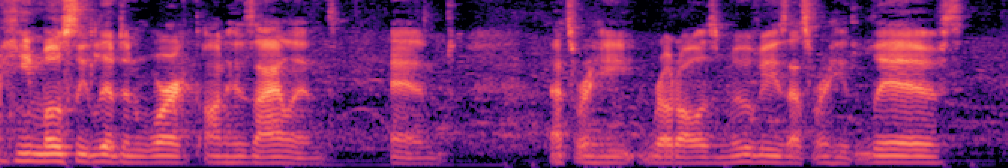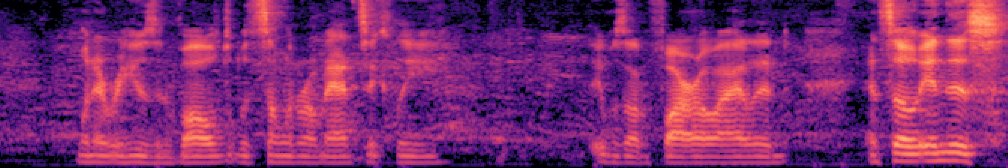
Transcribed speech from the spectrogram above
he mostly lived and worked on his island, and that's where he wrote all his movies. That's where he lived. Whenever he was involved with someone romantically, it was on Faro Island, and so in this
